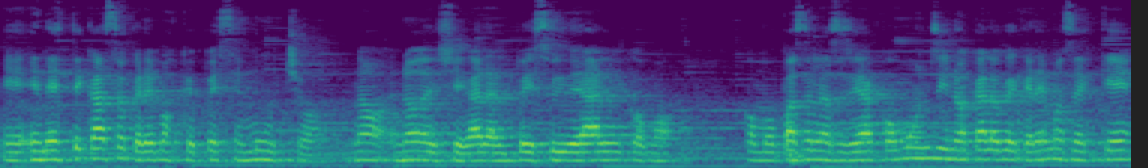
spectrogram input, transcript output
Eh, en este caso queremos que pese mucho, ¿no? no de llegar al peso ideal como como pasa en la sociedad común, sino acá lo que queremos es que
